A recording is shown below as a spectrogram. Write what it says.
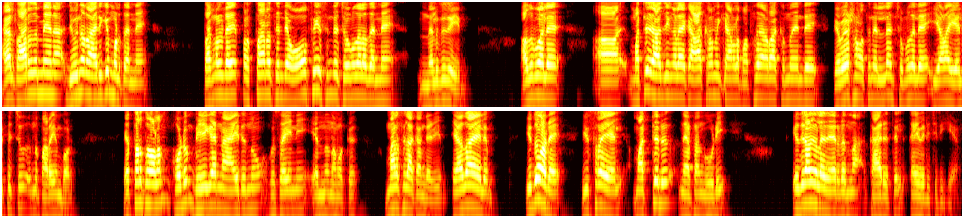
അയാൾ താരതമ്യേന ജൂനിയർ ആയിരിക്കുമ്പോൾ തന്നെ തങ്ങളുടെ പ്രസ്ഥാനത്തിന്റെ ഓഫീസിന്റെ ചുമതല തന്നെ നൽകുകയും അതുപോലെ മറ്റ് രാജ്യങ്ങളെയൊക്കെ ആക്രമിക്കാനുള്ള പദ്ധതി തയ്യാറാക്കുന്നതിന്റെ ഗവേഷണത്തിനെല്ലാം ചുമതല ഇയാളെ ഏൽപ്പിച്ചു എന്ന് പറയുമ്പോൾ എത്രത്തോളം കൊടും ഭീകരനായിരുന്നു ഹുസൈനി എന്ന് നമുക്ക് മനസ്സിലാക്കാൻ കഴിയും. ഏതായാലും ഇതോടെ ഇസ്രയേൽ മറ്റൊരു നേട്ടം കൂടി എതിരാളികളെ നേരിടുന്ന കാര്യത്തിൽ കൈവരിച്ചിരിക്കുകയാണ്.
